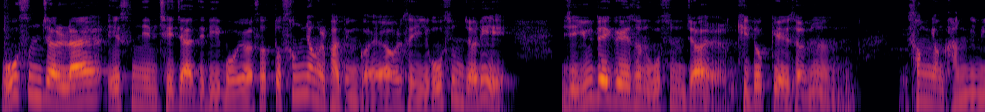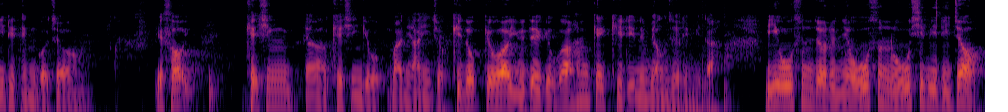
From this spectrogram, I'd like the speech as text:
오순절날 예수님 제자들이 모여서 또 성령을 받은 거예요. 그래서 이 오순절이 이제 유대교에서는 오순절, 기독교에서는 성령 강림일이 된 거죠. 그래서 개신, 아, 개신교만이 아니죠. 기독교와 유대교가 함께 기리는 명절입니다. 이 오순절은요, 오순 50일이죠.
